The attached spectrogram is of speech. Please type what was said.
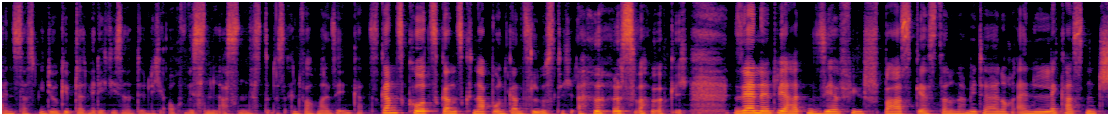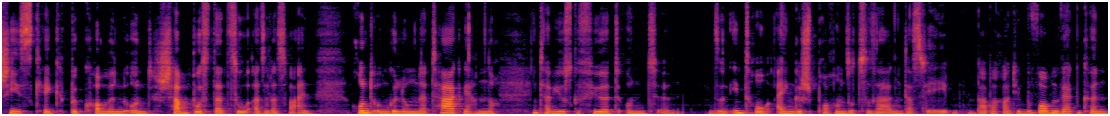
wenn es das Video gibt, dann werde ich dich natürlich auch wissen lassen, dass du das einfach mal sehen kannst. Ganz kurz, ganz knapp und ganz lustig. Also es war wirklich sehr nett. Wir hatten sehr viel Spaß gestern und haben hinterher noch einen leckersten Cheesecake bekommen und Shampoos dazu. Also das war ein rundum gelungener Tag. Wir haben noch Interviews geführt und ähm, so ein Intro eingesprochen sozusagen, dass wir eben im Barbaradio beworben werden können.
